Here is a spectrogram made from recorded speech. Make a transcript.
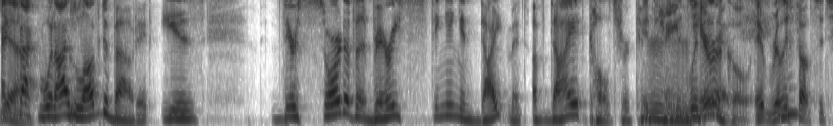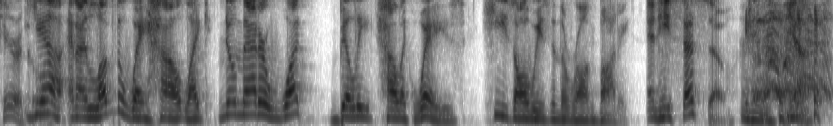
In Yeah. fact, what I loved about it is there's sort of a very stinging indictment of diet culture It's contained within it. satirical. It. really mm-hmm. felt satirical. Yeah, and I love the way how like no matter what Billy Halleck weighs, he's always in the wrong body. And he says so. Yeah.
